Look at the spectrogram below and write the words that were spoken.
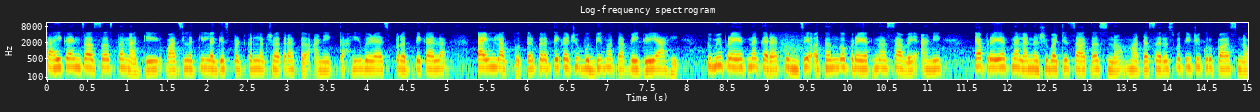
काही काहींचं असं असतं ना की वाचलं की लगेच पटकन लक्षात राहतं आणि काही वेळेस प्रत्येकाला टाईम लागतो. तर प्रत्येकाची बुद्धिमत्ता वेगळी आहे. तुम्ही प्रयत्न करा तुमचे अथंग प्रयत्न असावे आणि त्या प्रयत्नाला नशिबाची साथ असणं माता सरस्वतीची कृपा असणं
